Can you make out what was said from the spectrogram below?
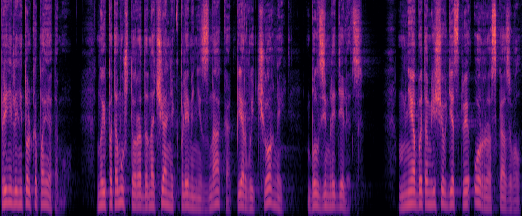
приняли не только поэтому, но и потому, что родоначальник племени Знака, первый черный, был земледелец. Мне об этом еще в детстве Ор рассказывал,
